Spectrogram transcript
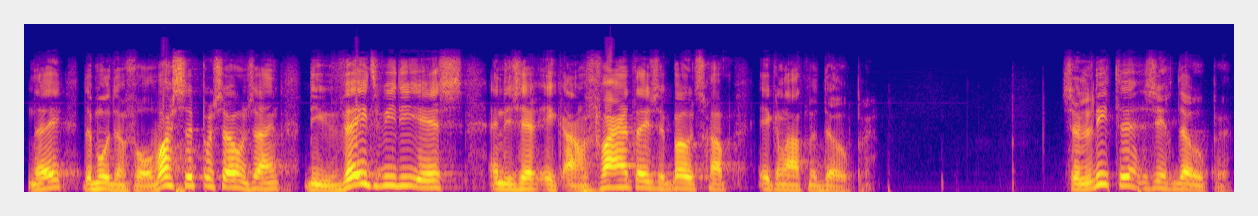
Nee, er moet een volwassen persoon zijn die weet wie die is en die zegt, ik aanvaard deze boodschap, ik laat me dopen. Ze lieten zich dopen.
